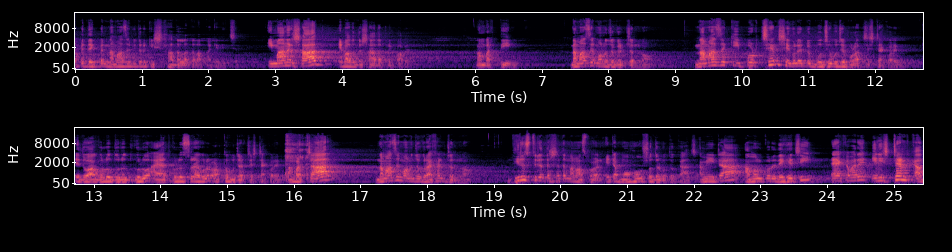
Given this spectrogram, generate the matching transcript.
আপনি দেখবেন নামাজের ভিতরে কি স্বাদ আল্লাহ তালা আপনাকে দিচ্ছেন। ইমানের স্বাদ এবাদতের স্বাদ আপনি পাবেন। নাম্বার তিন, নামাজে মনোযোগের জন্য। নামাজে কি পড়ছেন, সেগুলো একটু বুঝে বুঝে পড়ার চেষ্টা করেন। এই দোয়াগুলো, দুরুদগুলো, আয়াতগুলো, সুরাগুলোর অর্থ বোঝার চেষ্টা করেন। নাম্বার চার নামাজে মনোযোগ রাখার জন্য ধীরস্থিরতার সাথে নামাজ পড়েন, এটা মহৌষধের মতো কাজ। আমি এটা আমল করে দেখেছি, একেবারে ইনস্ট্যান্ট কাজ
